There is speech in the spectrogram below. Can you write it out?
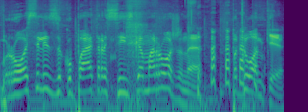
бросились закупать российское мороженое. Подонки.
